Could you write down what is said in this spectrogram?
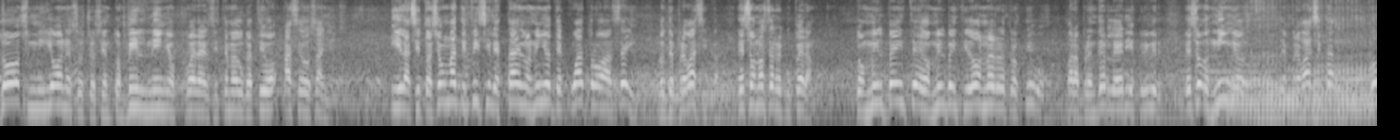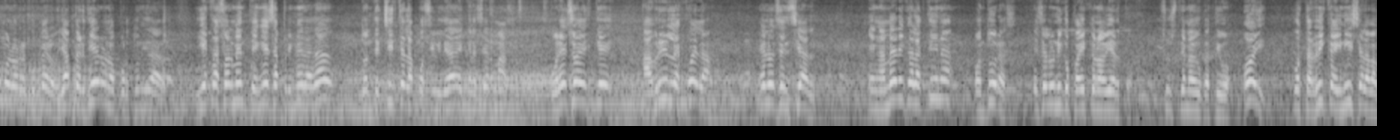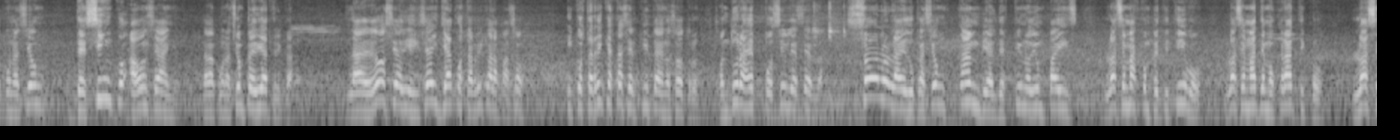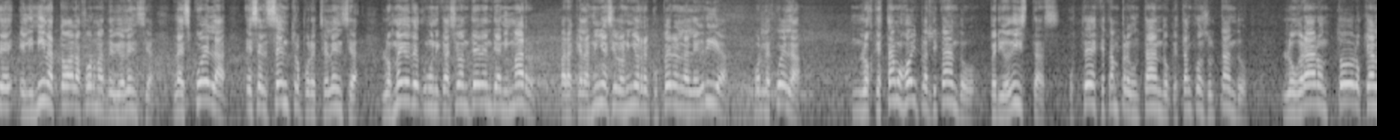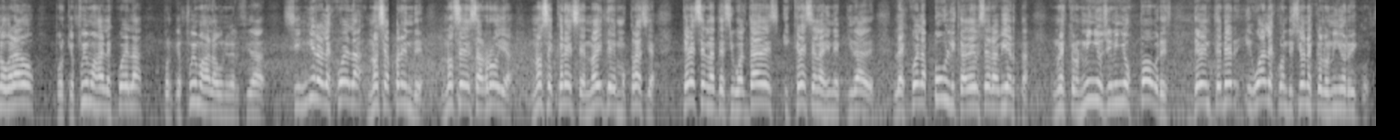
2.800.000 niños fuera del sistema educativo hace dos años. Y la situación más difícil está en los niños de 4 a 6, los de prebásica. Eso no se recuperan. 2020, 2022 no es retroactivo para aprender leer y escribir. Esos niños de prebásica, ¿cómo los recupero? Ya perdieron la oportunidad. Y es casualmente en esa primera edad donde existe la posibilidad de crecer más. Por eso es que abrir la escuela es lo esencial. En América Latina, Honduras es el único país que no ha abierto su sistema educativo. Hoy Costa Rica inicia la vacunación de 5 a 11 años, la vacunación pediátrica. La de 12 a 16 ya Costa Rica la pasó y Costa Rica está cerquita de nosotros. Honduras es posible hacerla. Solo la educación cambia el destino de un país, lo hace más competitivo, lo hace más democrático, lo hace, elimina todas las formas de violencia. La escuela es el centro por excelencia. Los medios de comunicación deben de animar para que las niñas y los niños recuperen la alegría por la escuela. Los que estamos hoy platicando, periodistas, ustedes que están preguntando, que están consultando, lograron todo lo que han logrado porque fuimos a la escuela, porque fuimos a la universidad. Sin ir a la escuela no se aprende, no se desarrolla, no se crece, no hay democracia. Crecen las desigualdades y crecen las inequidades. La escuela pública debe ser abierta. Nuestros niños y niños pobres deben tener iguales condiciones que los niños ricos.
